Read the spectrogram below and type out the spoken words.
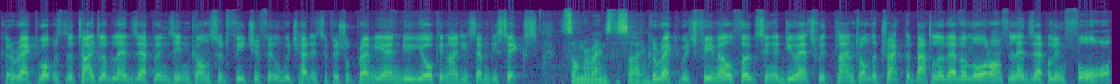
Correct. What was the title of Led Zeppelin's in concert feature film, which had its official premiere in New York in 1976? The song remains the same. Correct. Which female folk singer duets with Plant on the track The Battle of Evermore on Led Zeppelin 4?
